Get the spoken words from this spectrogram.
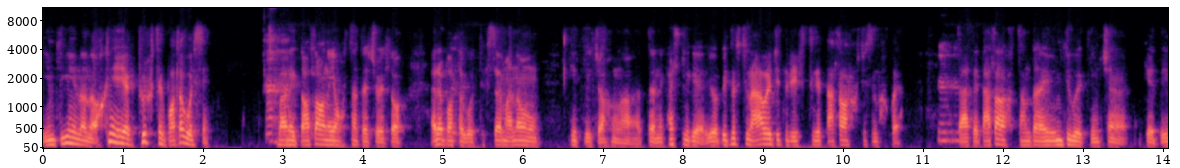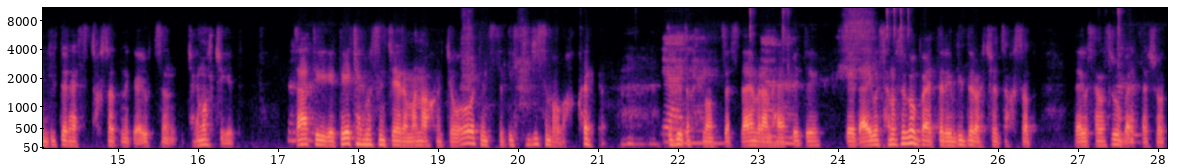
эмнэлгийн нэг охины яг төрөх цаг болоогүй байсан. Бараг 7 хоногийн хугацаатай ч байлоо. Арай болоогүй. Тэгсэн манай хүн гинтлэг жоохон одоо нэг хальт нэг юу бид нар чинь аав ээж дээр ирсэн гээд 70 орох гэсэн байхгүй. За тэгээд 70 орох замдаа эмнэлэг байдаг юм чинь гээд эмнэлэг дээр хальт зогсоод нэг юутсан чагнуулч игээд. За тийгээ тэгээ чагнуулсан чинь манай охин чи өө тэнцээ дэлчижсэн байгаа байхгүй. Тэгээд зогсноо уцаас амар ам хайпи тэгээд айгүй санамсаргүй байдлаар эмнэлэг дээр очиод зогсоод айгу сансруу байдлаар шууд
